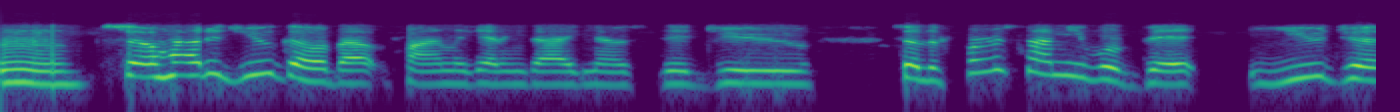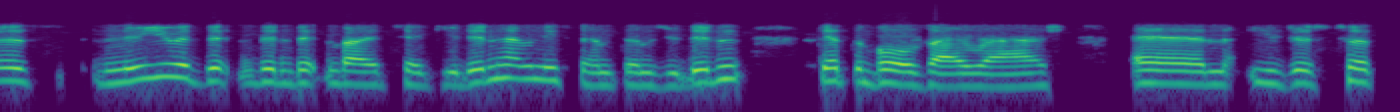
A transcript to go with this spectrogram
Mm. So, how did you go about finally getting diagnosed? Did you, so the first time you were bit, you just knew you had been, been bitten by a tick. You didn't have any symptoms. You didn't get the bullseye rash, and you just took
